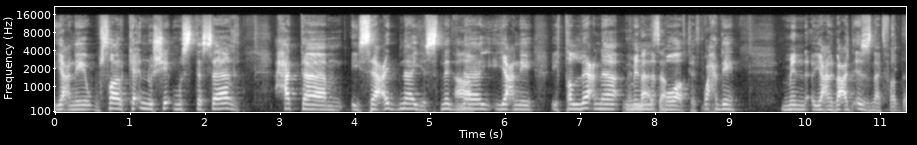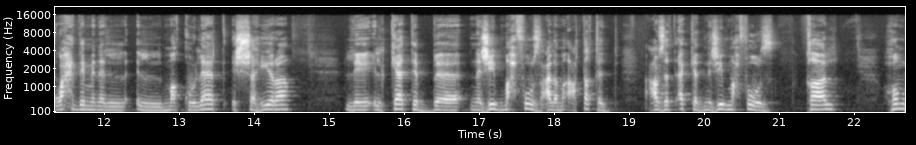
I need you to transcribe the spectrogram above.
يعني وصار كأنه شيء مستساغ حتى يساعدنا يسندنا آه. يعني يطلعنا من من, مأزق. مواقف واحدة من يعني بعد إذنك تفضل. واحدة من ال- المقولات الشهيرة للكاتب نجيب محفوظ على ما أعتقد عاوز أتأكد نجيب محفوظ قال هم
